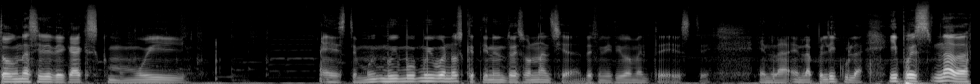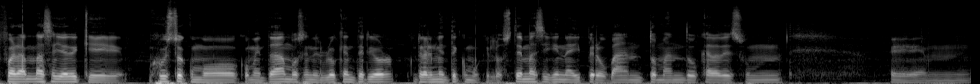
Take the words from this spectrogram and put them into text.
toda una serie de gags como muy este, muy, muy, muy, muy buenos que tienen resonancia definitivamente este, en, la, en la película. Y pues nada, fuera más allá de que justo como comentábamos en el bloque anterior, realmente como que los temas siguen ahí, pero van tomando cada vez un... em,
